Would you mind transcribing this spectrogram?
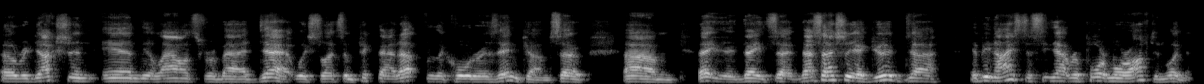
a reduction in the allowance for bad debt, which lets them pick that up for the quarter as income. So um, they they that's actually a good. Uh, it'd be nice to see that report more often, wouldn't it?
